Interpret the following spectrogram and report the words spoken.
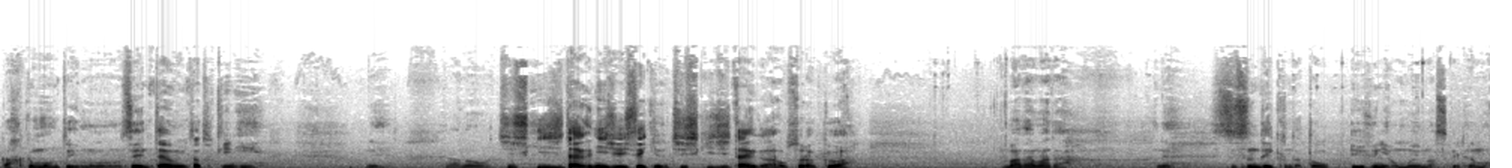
学問というものの全体を見た時にねあの知識自体が21世紀の知識自体がおそらくはまだまだね進んでいくんだというふうに思いますけれども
